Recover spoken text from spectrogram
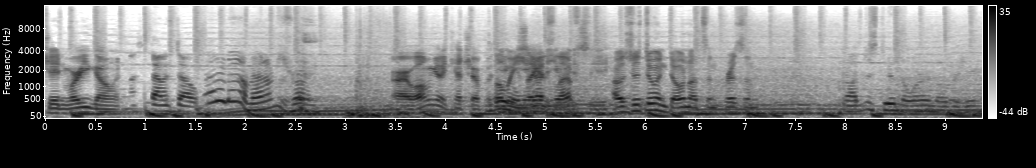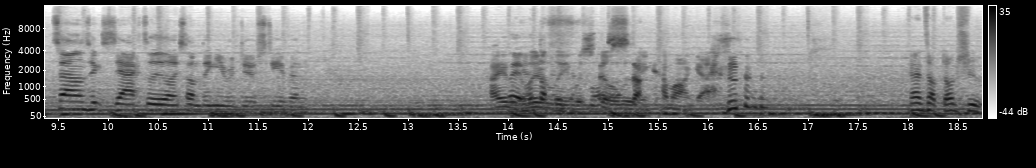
Jaden, where are you going? That was dope. I don't know, man. I'm just running. All right, well I'm gonna catch up with Oh, you wait, you I guys left? I was just doing donuts in prison. Bro, I'm just doing the worm over here. Sounds exactly like something you would do, Steven. I Wait, literally was still Stuck. living. Come on, guys. Hands up, don't shoot.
